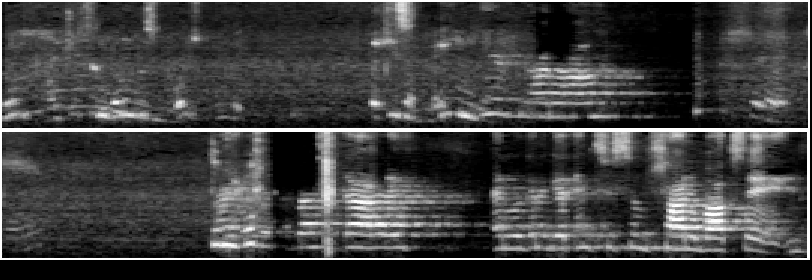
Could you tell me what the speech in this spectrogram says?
I just doing this voice. Like he's a maniac. Here, Yana. Alright, rest, guys. And we're gonna get into some shadow boxing.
